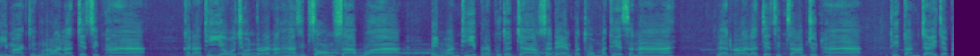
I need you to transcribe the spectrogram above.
มีมากถึงร้อยละ 75 ขณะที่เยาวชนร้อยละ 52 ทราบว่า เป็นวันที่พระพุทธเจ้าแสดงปฐมเทศนา และร้อยละ 73.5 ที่ตั้งใจจะไป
